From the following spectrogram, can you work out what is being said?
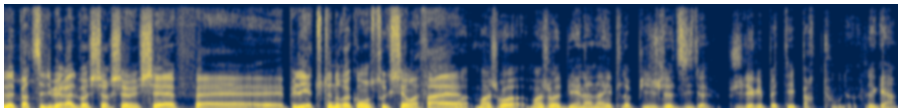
Le Parti libéral va chercher un chef, euh, puis il y a toute une reconstruction à faire. Moi, moi, je vais, moi, je vais être bien honnête, là, puis je le dis, je l'ai répété partout, là, regarde.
